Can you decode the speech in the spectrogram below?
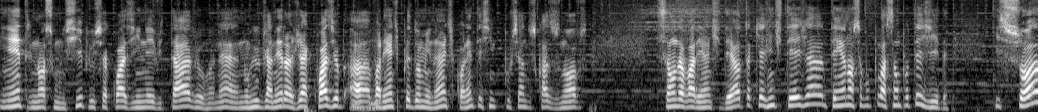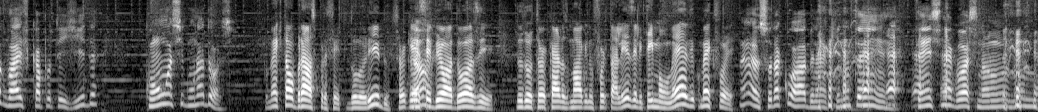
entre em nosso município, isso é quase inevitável. Né? No Rio de Janeiro já é quase a uhum. variante predominante, 45% dos casos novos são da variante Delta, que a gente esteja, tenha a nossa população protegida. E só vai ficar protegida com a segunda dose. Como é que tá o braço, prefeito? Dolorido? O senhor que Não. recebeu a dose do Dr. Carlos Magno Fortaleza, ele tem mão leve? Como é que foi? É, eu sou da Coab, né? Aqui não tem, tem esse negócio, não. Não, não,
